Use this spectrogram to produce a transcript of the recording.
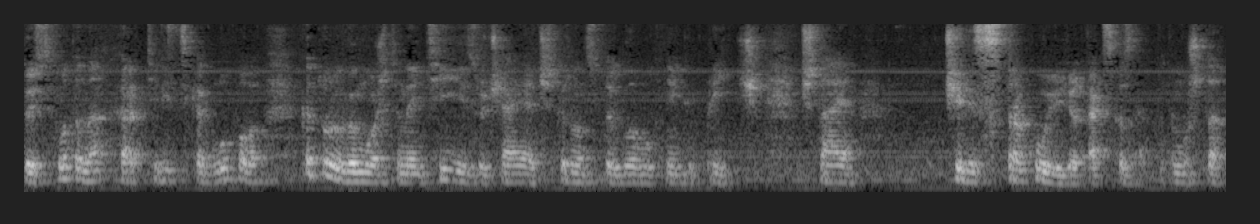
то есть вот она характеристика глупого, которую вы можете найти, изучая 14 главу книги притч, читая через строку ее, так сказать, потому что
